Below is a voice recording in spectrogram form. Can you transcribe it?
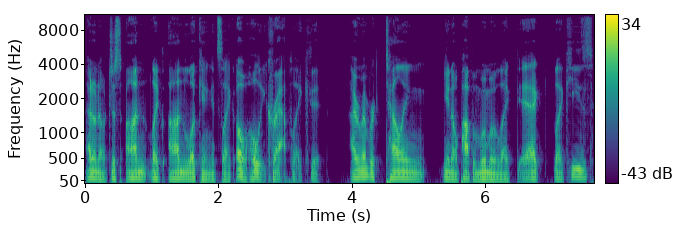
I don't know just on like on looking it's like oh holy crap like it, I remember telling you know Papa Mumu like eh, like he's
